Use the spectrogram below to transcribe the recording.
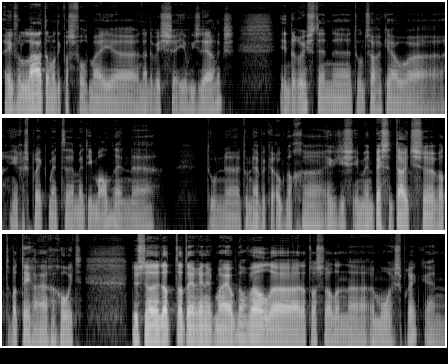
even later, want ik was volgens mij naar de wc of iets dergelijks in de rust. En uh, toen zag ik jou uh, in gesprek met, uh, met die man. En toen, toen heb ik er ook nog eventjes in mijn beste Duits wat, wat tegenaan gegooid. Dus dat, dat herinner ik mij ook nog wel. dat was wel een, een mooi gesprek. En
